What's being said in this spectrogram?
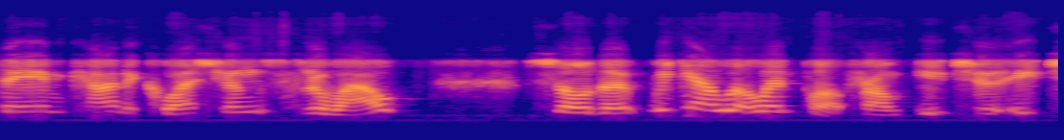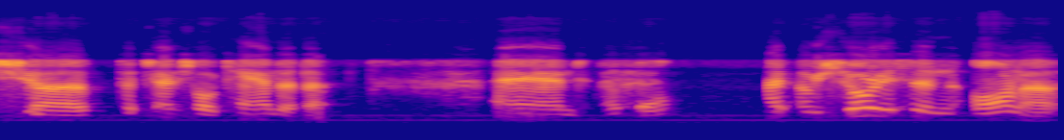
same kind of questions throughout, so that we get a little input from each each uh, potential candidate. And Okay. I- I'm sure it's an honor,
